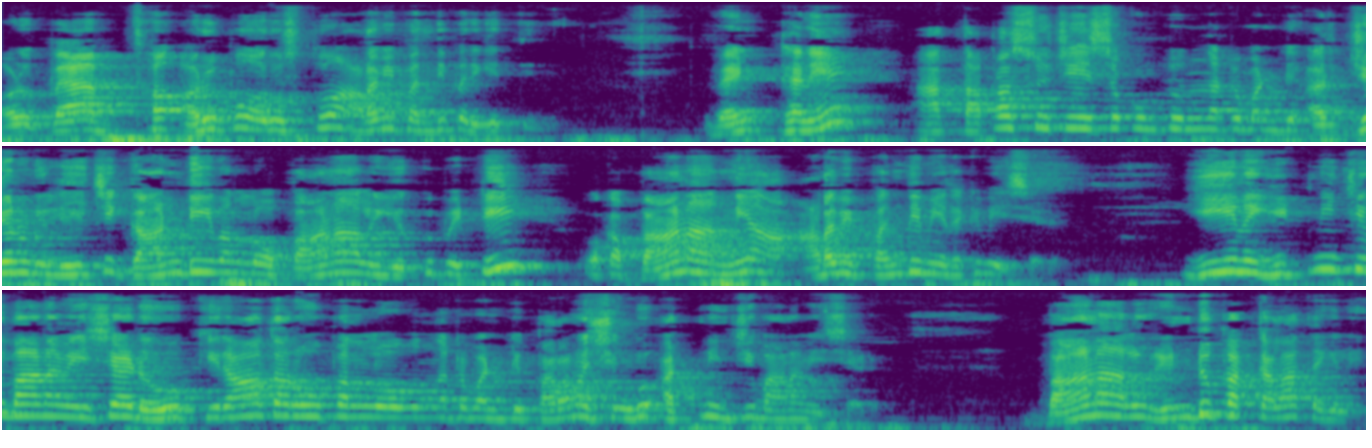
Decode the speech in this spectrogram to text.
వాడు పెద్ద అరుపు అరుస్తూ అడవి పంది పరిగెత్తింది. వెంటనే ఆ తపస్సు చేసుకుంటున్నటువంటి అర్జునుడు లేచి గాంధీవంలో బాణాలు ఎక్కుపెట్టి ఒక బాణాన్ని ఆ అడవి పంది మీదకి వేశాడు. ఈయన ఇట్నుంచి బాణం వేశాడు కిరాత రూపంలో ఉన్నటువంటి పరమశివుడు అట్నుంచి బాణం వేశాడు. బాణాలు రెండు పక్కలా తగిలాయి.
